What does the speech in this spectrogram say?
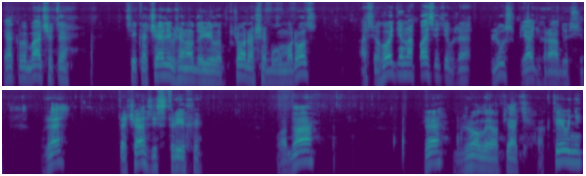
Як ви бачите, ці качелі вже надоїли. Вчора ще був мороз, а сьогодні на пасіці вже плюс 5 градусів. Вже тече зі стріхи. Вода. Вже бджоли опять активні,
